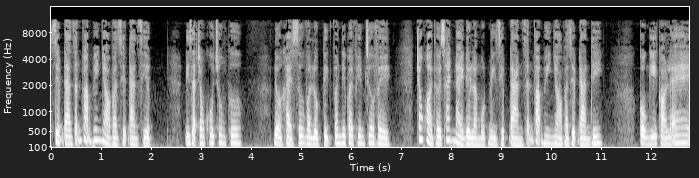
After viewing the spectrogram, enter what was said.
Diệp Đàn dẫn Phạm Huy nhỏ và Diệp Đàn Diệp đi dạo trong khu chung cư. Đường Khải Sương và Lục Tịch Vân đi quay phim chưa về. Trong khoảng thời gian này đều là một mình Diệp Đàn dẫn Phạm Huy nhỏ và Diệp Đàn đi. Cô nghĩ có lẽ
